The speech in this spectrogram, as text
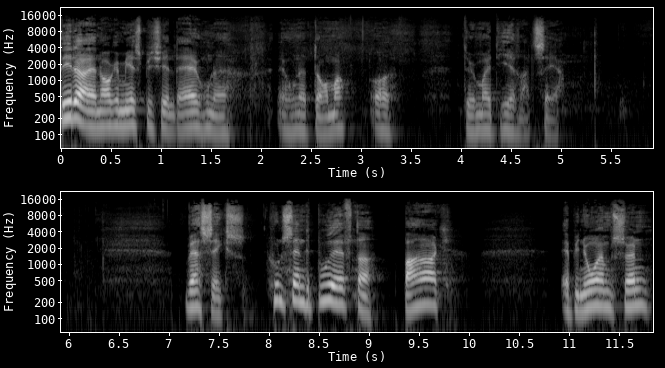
Det, der er nok er mere specielt, er, at hun er, at hun er dommer og dømmer i de her retssager. Vers 6. Hun sendte bud efter Barak, Abinoams søn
